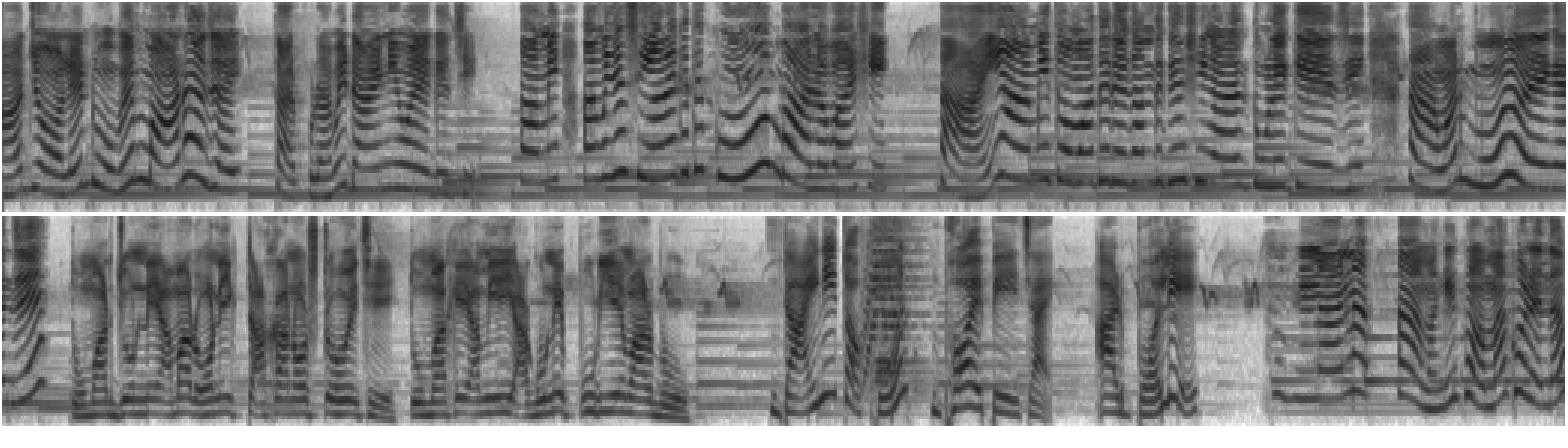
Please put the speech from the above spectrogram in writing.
আর জলে ডুবে মারা যাই। তারপর আমি ডাইনি হয়ে গেছি। আমি আমি যে সিঙ্গারা খেতে খুব ভালোবাসি তাই আমি তোমাদের এখান থেকে সিঙ্গারা তুলে খেয়েছি। আমার ভুল হয়ে গেছে। তোমার জন্যে আমার অনেক টাকা নষ্ট হয়েছে। তোমাকে আমি এই আগুনে পুড়িয়ে মারবো। ডাইনি তখন ভয় পেয়ে যায় আর বলে না না, আমাকে ক্ষমা করে দাও।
